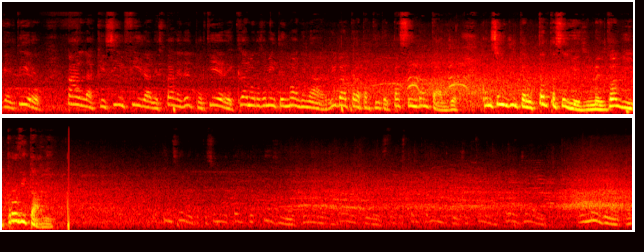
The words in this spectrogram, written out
alberga il tiro, palla che si infila alle spalle del portiere, clamorosamente Modena ribalta la partita e passa in vantaggio quando siamo giunti all'86esimo, il gol di Provitali. ad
